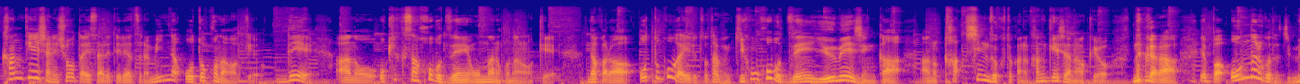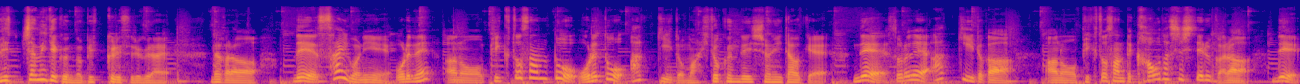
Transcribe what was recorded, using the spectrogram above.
関係者に招待されてるやつらみんな男なわけよ。であのお客さんほぼ全員女の子なわけ。だから男がいると多分基本ほぼ全員有名人かあのか親族とかかの関係者なわけよ。だからやっぱ女の子たちめっちゃ見てくんのびっくりするぐらい。だからで最後に俺ねあのピクトさんと俺とアッキーと真人くんで一緒にいたわけ。でそれでアッキーとかあのピクトさんって顔出ししてるからで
